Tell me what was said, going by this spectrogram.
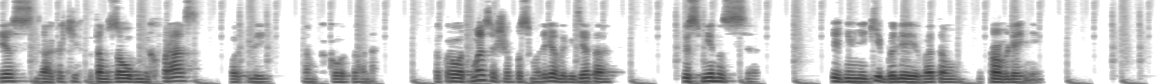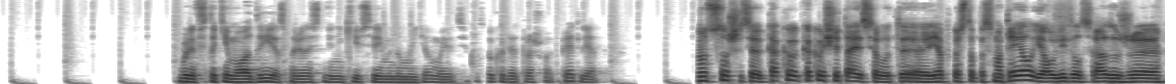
без да, каких-то там заумных фраз, вот, или там какого-то такой вот месседж я посмотрел, и где-то плюс-минус все дневники были в этом управлении. Блин, все такие молодые, я смотрю на дневники все время думаю, ё типа, сколько лет прошло? Пять лет. Ну, слушайте, как, как вы считаете, вот э, я просто посмотрел, я увидел сразу же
